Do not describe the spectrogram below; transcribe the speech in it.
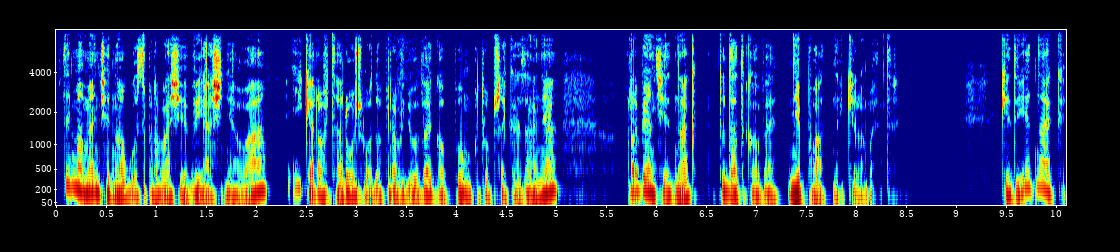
W tym momencie na ogół sprawa się wyjaśniała i kierowca ruszył do prawidłowego punktu przekazania, robiąc jednak dodatkowe niepłatne kilometry. Kiedy jednak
